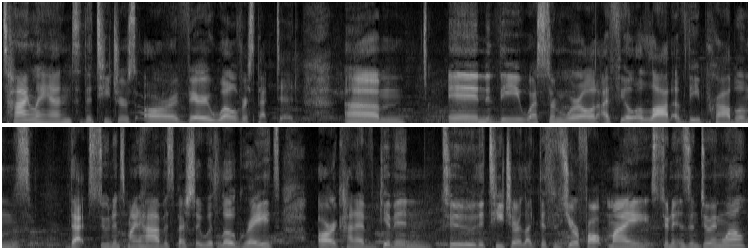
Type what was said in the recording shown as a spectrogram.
Thailand, the teachers are very well respected. Um, in the Western world, I feel a lot of the problems that students might have, especially with low grades, are kind of given to the teacher. Like, this is your fault my student isn't doing well.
